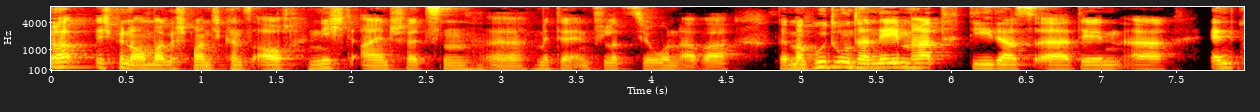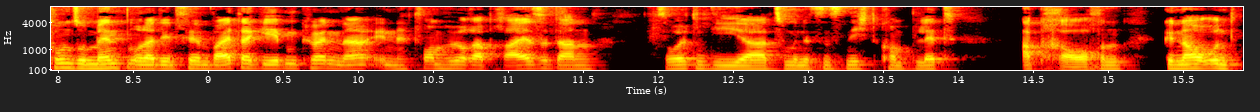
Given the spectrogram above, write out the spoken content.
ja, ich bin auch mal gespannt. Ich kann es auch nicht einschätzen äh, mit der Inflation, aber wenn man gute Unternehmen hat, die das äh, den äh, Endkonsumenten oder den Film weitergeben können, ne, in Form höherer Preise, dann sollten die ja zumindest nicht komplett abrauchen. Genau, und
